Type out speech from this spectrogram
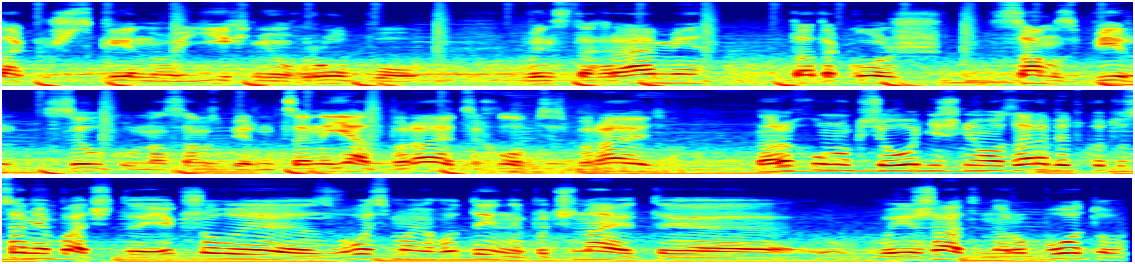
Також скину їхню групу в інстаграмі. Та також сам збір, ссылку на сам збір. Це не я збираю, це хлопці збирають. На рахунок сьогоднішнього заробітку, то самі бачите, якщо ви з 8 години починаєте виїжджати на роботу,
